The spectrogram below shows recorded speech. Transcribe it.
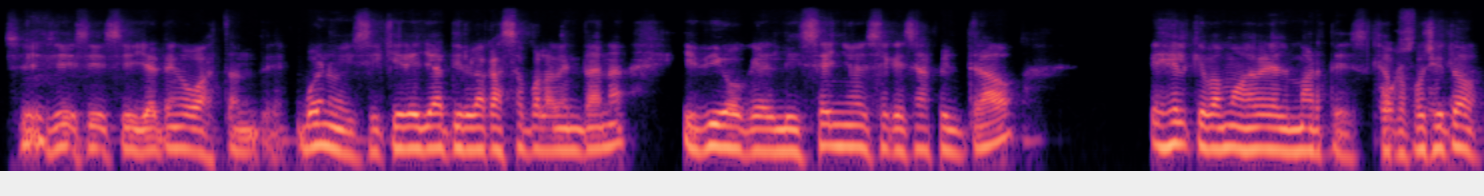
Sí, sí, sí, sí, ya tengo bastante. Bueno, y si quieres ya tiro la casa por la ventana y digo que el diseño ese que se ha filtrado es el que vamos a ver el martes. Que a propósito,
